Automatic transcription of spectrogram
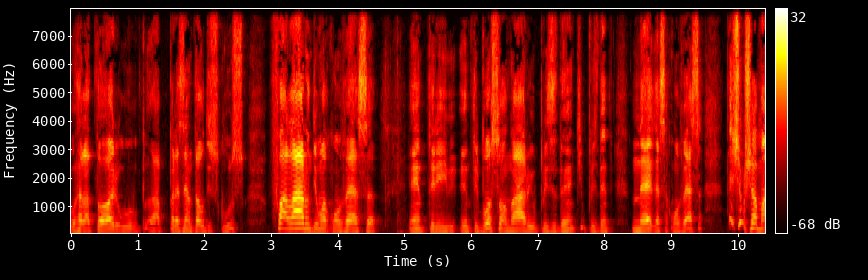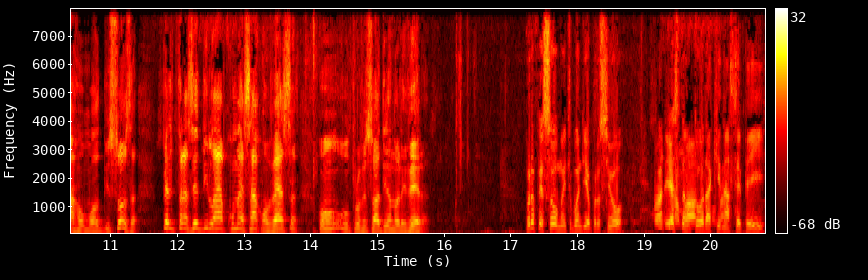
o relatório, apresentar o discurso. Falaram de uma conversa entre, entre Bolsonaro e o presidente. O presidente nega essa conversa. Deixa eu chamar Romualdo de Souza para ele trazer de lá, começar a conversa com o professor Adriano Oliveira. Professor, muito bom dia para o senhor. Bom a dia, questão Romualdo. toda aqui na CPI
